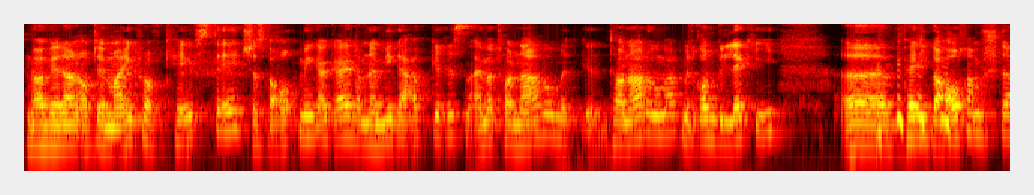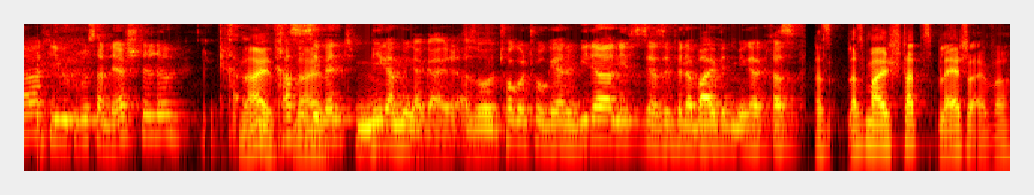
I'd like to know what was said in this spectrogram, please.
waren wir dann auf der Minecraft Cave Stage. Das war auch mega geil. Haben da mega abgerissen. Einmal Tornado mit Tornado gemacht mit Ron Bilecki. Äh, Paddy war auch am Start. Liebe Grüße an der Stelle. Kr Nice, krasses nice. Event, mega, mega geil. Also Togo Tour gerne wieder. Nächstes Jahr sind wir dabei, wird mega krass. Lass, lass mal Stadt Splash einfach.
